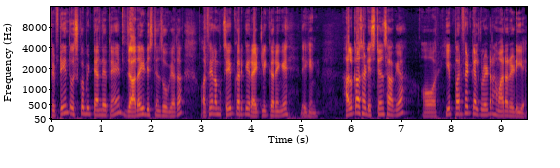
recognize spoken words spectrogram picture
फिफ्टीन तो इसको भी टेन देते हैं। ज़्यादा ही डिस्टेंस हो गया था। और फिर हम सेव करके राइट क्लिक करेंगे, देखेंगे। हल्का सा डिस्टेंस आ गया और ये परफेक्ट कैलकुलेटर हमारा रेडी है।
